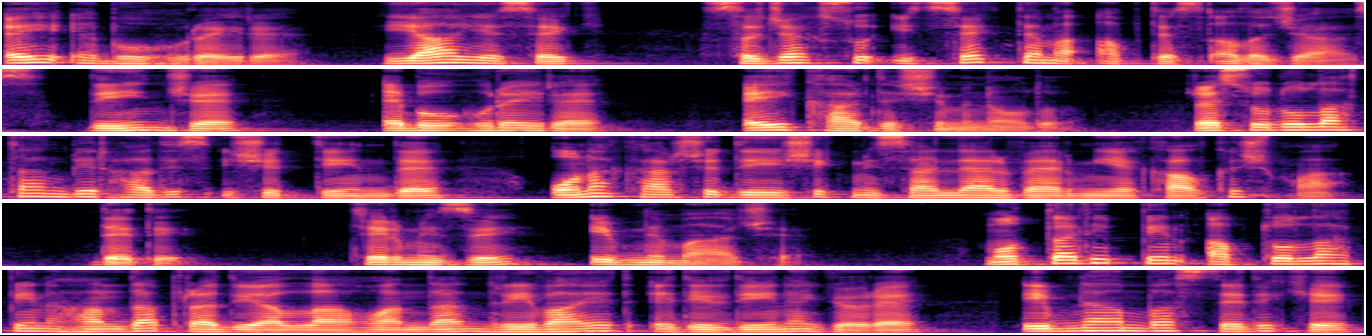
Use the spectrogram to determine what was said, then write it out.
"Ey Ebu Hureyre, yağ yesek, sıcak su içsek de mi abdest alacağız?" deyince Ebu Hureyre, "Ey kardeşimin oğlu, Resulullah'tan bir hadis işittiğinde ona karşı değişik misaller vermeye kalkışma." dedi. Tirmizi, İbn Mace Muttalip bin Abdullah bin Handab radıyallahu andan rivayet edildiğine göre İbn Abbas dedi ki,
